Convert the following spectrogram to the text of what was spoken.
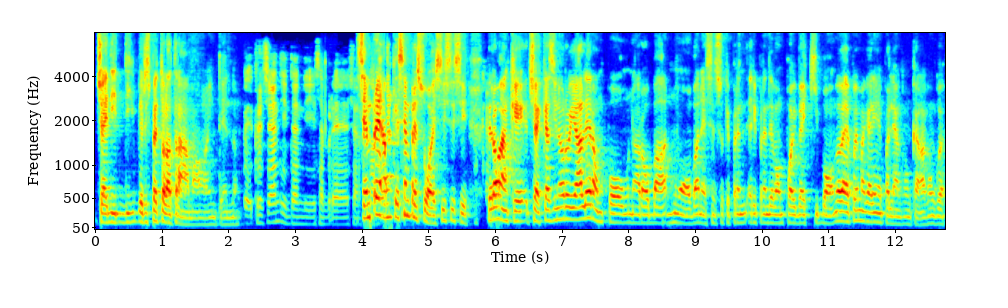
Cioè, di- di- rispetto alla trama, intendo. I precedenti intendi sempre... Cioè, Sempre, anche sempre suoi, sì, sì, sì. ok. Però anche, cioè, Casino Royale era un po' una roba nuova, nel senso che prend- riprendeva un po' i vecchi Bond. Vabbè, poi magari ne parliamo con calma. Comunque,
